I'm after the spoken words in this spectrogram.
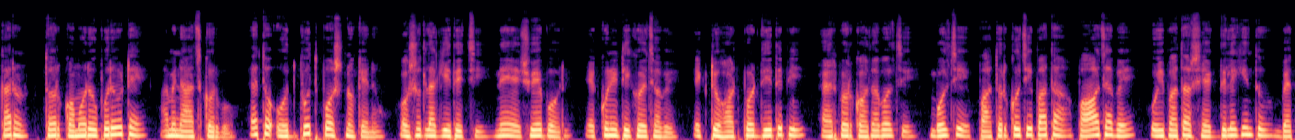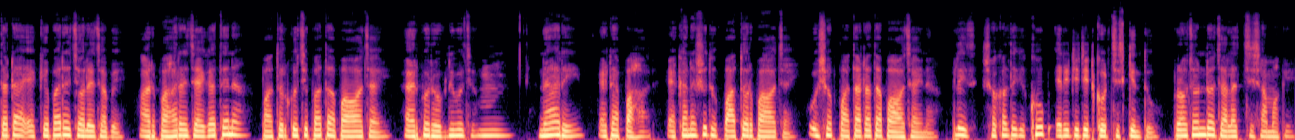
কারণ তোর কোমরে উপরে উঠে আমি নাচ করব। এত অদ্ভুত প্রশ্ন কেন? ওষুধ লাগিয়ে দিচ্ছি, নে, শুয়ে পড়, এক্ষুনি ঠিক হয়ে যাবে। একটু হটপট দিয়ে দিবি, এরপর কথা বলছি বলছি পাথরকুচি পাতা পাওয়া যাবে, ওই পাতার শেক দিলে কিন্তু ব্যথাটা একেবারে চলে যাবে। আর পাহাড়ের জায়গাতে না পাথরকুচি পাতা পাওয়া যায়। এরপর অগ্নি বলছে, হুম না রে, এটা পাহাড়। এখানে শুধু পাথর পাওয়া যায়। ওইসব পাতা টাতা পাওয়া যায় না। প্লিজ, সকাল থেকে খুব এরিটেটেড করছিস কিন্তু। প্রচণ্ড জ্বালাচ্ছিস আমাকে।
